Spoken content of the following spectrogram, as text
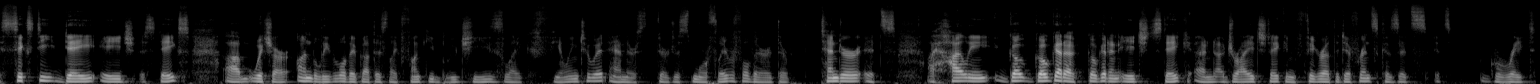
60 day aged steaks, um, which are unbelievable. They've got this like funky blue cheese like feeling to it, and they're they're just more flavorful. They're they're tender. It's I highly go go get a go get an aged steak and a dry aged steak and figure out the difference because it's it's great.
